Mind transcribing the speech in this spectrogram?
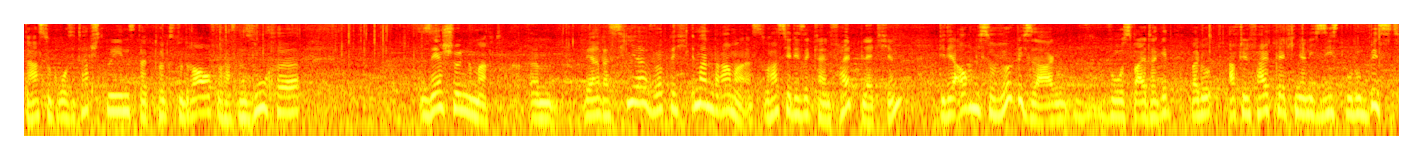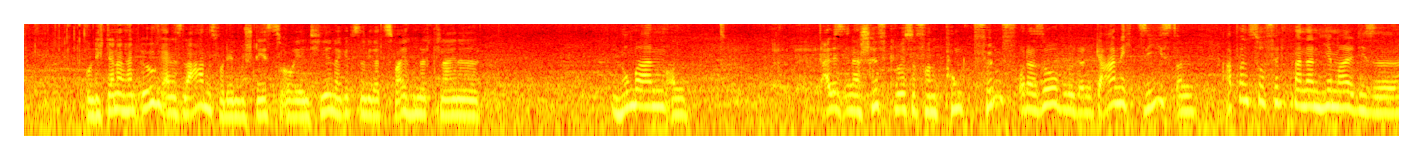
Da hast du große Touchscreens, da drückst du drauf, du hast eine Suche. Sehr schön gemacht. Ähm, während das hier wirklich immer ein Drama ist. Du hast hier diese kleinen Faltblättchen, die dir auch nicht so wirklich sagen, wo es weitergeht, weil du auf den Faltblättchen ja nicht siehst, wo du bist. Und dich dann anhand irgendeines Ladens, vor dem du stehst, zu orientieren, da gibt es dann wieder 200 kleine Nummern und alles in der Schriftgröße von Punkt 5 oder so, wo du dann gar nichts siehst. Und ab und zu findet man dann hier mal diese,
